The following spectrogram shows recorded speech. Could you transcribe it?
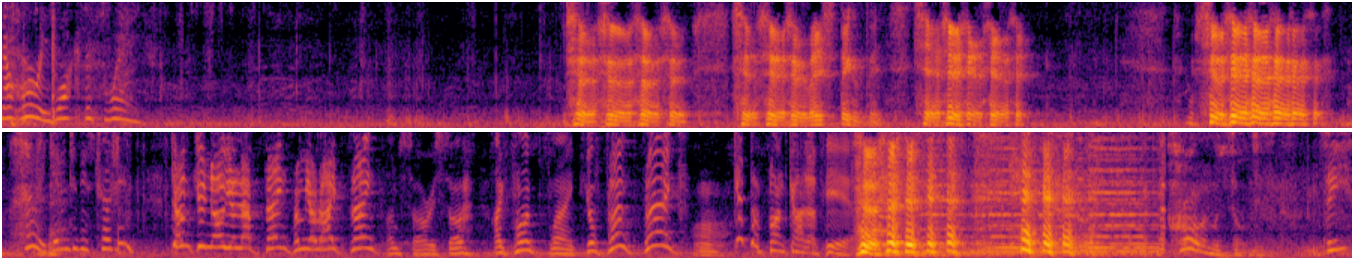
Now hurry, walk this way. they stupid. Hurry, get into these Trojan. Don't you know your left flank from your right flank? I'm sorry, sir. I flunked flank. You flunk flank! Mm. Get the flunk out of here! Crawling with soldiers. See?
